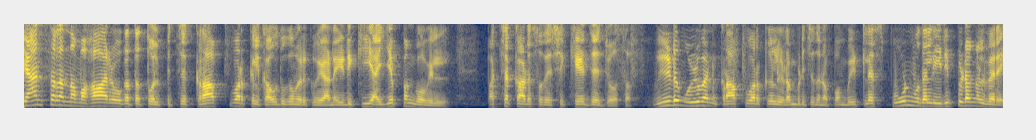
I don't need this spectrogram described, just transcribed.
ക്യാൻസർ എന്ന മഹാരോഗത്തെ തോൽപ്പിച്ച് ക്രാഫ്റ്റ് വർക്കിൽ കൗതുകമൊരുക്കുകയാണ് ഇടുക്കി അയ്യപ്പൻകോവിൽ പച്ചക്കാട് സ്വദേശി കെ ജെ ജോസഫ്. വീട് മുഴുവൻ ക്രാഫ്റ്റ് വർക്കുകൾ ഇടം പിടിച്ചതിനൊപ്പം വീട്ടിലെ സ്പൂൺ മുതൽ ഇരിപ്പിടങ്ങൾ വരെ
